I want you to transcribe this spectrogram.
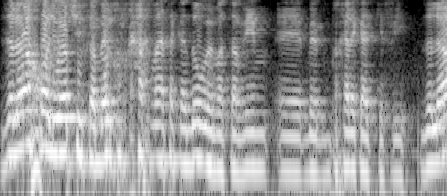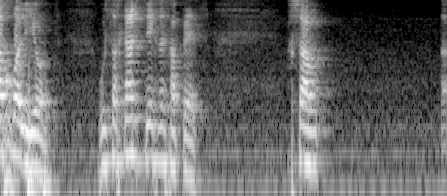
זה לא יכול להיות שהוא יקבל כל כך מעט הכדור במצבים, אה, בחלק ההתקפי. זה לא יכול להיות. הוא שחקן שצריך לחפש. עכשיו, אה,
